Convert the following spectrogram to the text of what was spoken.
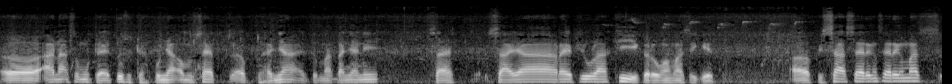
eh, anak semuda itu sudah punya omset eh, banyak itu. Makanya ini saya saya review lagi ke rumah Mas Sigit. Eh, bisa sharing-sharing Mas?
